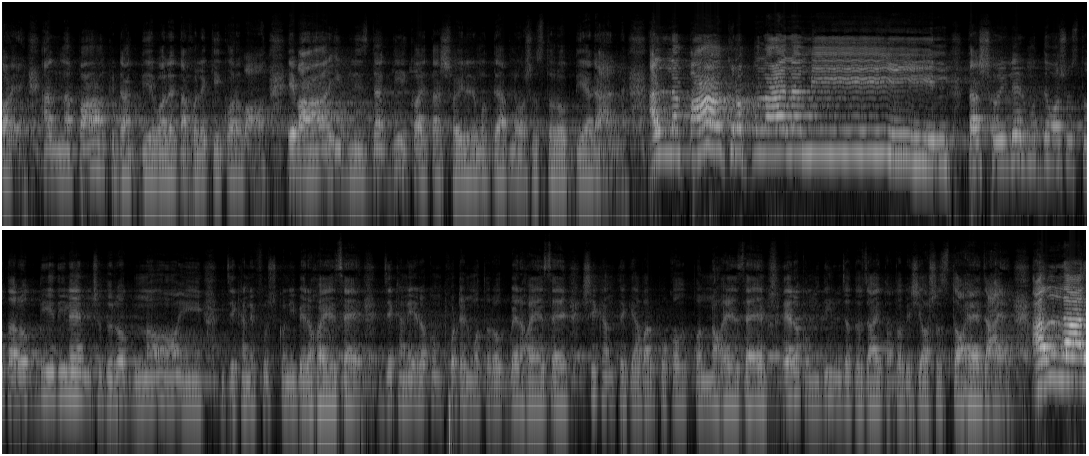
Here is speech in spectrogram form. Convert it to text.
করে। আল্লাহ পাক ডাক দিয়ে বলে, তাহলে কি করব? এবার ইবলিস ডাক দিয়ে কয়, তার শরীরের মধ্যে আপনি অসুস্থ রোগ দিয়ে দেন। আল্লাহ পাক রব্বুল আলামিন। তার শরীরের মধ্যে অসুস্থতা রোগ দিয়ে দিলেন, শুধু রোগ নয়, যেখানে ফুসকুনি বের হয়েছে, যেখানে এরকম ফোটের মতো রোগ বের হয়েছে, সেখান থেকে আবার পোকা উৎপন্ন হয়েছে। এরকম দিন যত যায়, তত বেশি অসুস্থ হয়ে যায়। আল্লাহর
